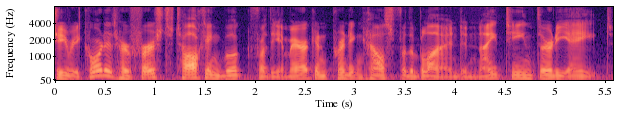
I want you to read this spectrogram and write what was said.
She recorded her first talking book for the American Printing House for the Blind in 1938.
